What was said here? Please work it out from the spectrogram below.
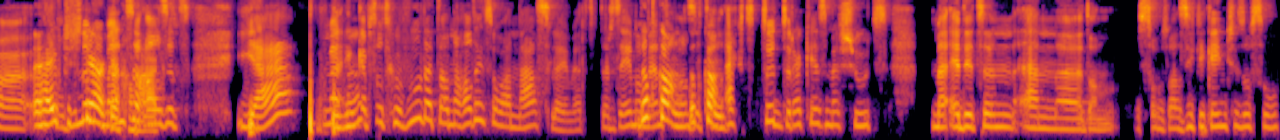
uh, Hij heeft je sterker momenten gemaakt. als het. Ja, maar Mhm. ik heb zo het gevoel dat dat nog altijd zo aan nasluimert. Er zijn momenten kan, als dat het dan kan. echt te druk is met shoots, met editen en uh, dan soms wel zieke kindjes of zo,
